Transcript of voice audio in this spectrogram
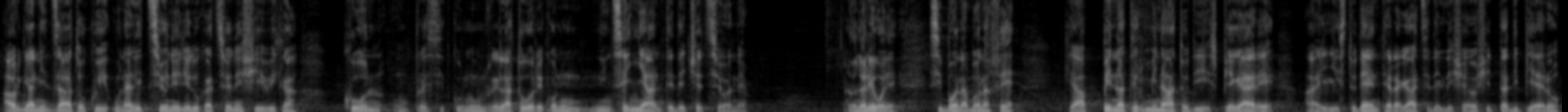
ha organizzato qui una lezione di educazione civica con un, con un relatore, con un insegnante d'eccezione, l'onorevole Sibona Bonafè, che ha appena terminato di spiegare agli studenti e ragazzi del liceo Città di Piero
